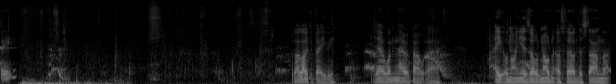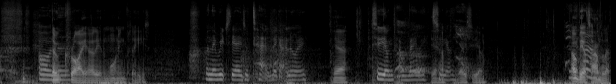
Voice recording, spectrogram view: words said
sweet. But I like a baby. Yeah, when they're about uh, eight or nine years old and old enough to understand that. Oh Don't no. cry early in the morning, please. When they reach the age of 10, they get annoying. Yeah, Too young to have a baby. yeah, Too young. way too young. I won't be able to handle it.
